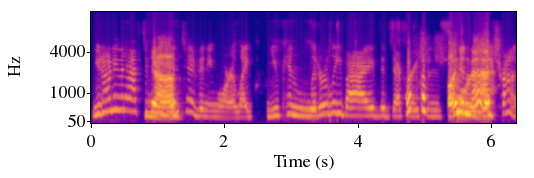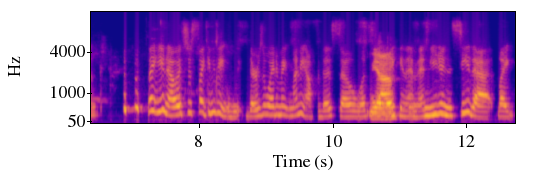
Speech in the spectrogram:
you don't even have to be yeah. inventive anymore. Like you can literally buy the decorations fun for in that? the trunk. but you know, it's just like anything. There's a way to make money off of this, so let's yeah. start making them. And you didn't see that like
